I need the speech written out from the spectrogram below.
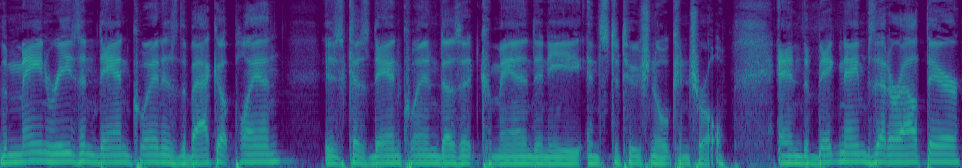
The main reason Dan Quinn is the backup plan is because Dan Quinn doesn't command any institutional control. And the big names that are out there,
